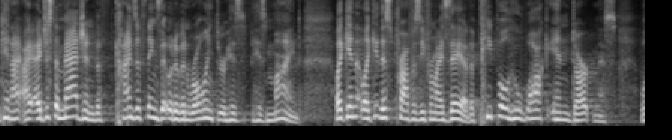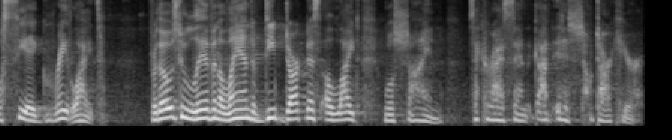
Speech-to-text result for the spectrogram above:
Again, I, I, just imagine the kinds of things that would have been rolling through his, his mind. Like in like this prophecy from Isaiah the people who walk in darkness will see a great light. For those who live in a land of deep darkness, a light will shine. Zechariah is saying, God, it is so dark here.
